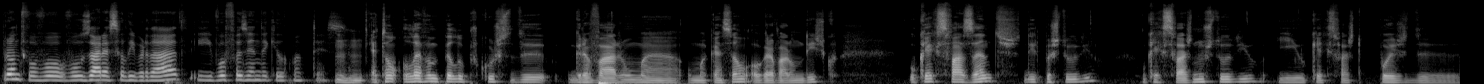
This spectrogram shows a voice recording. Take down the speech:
pronto, vou, vou, vou, usar essa liberdade e vou fazendo aquilo que me apetece. Uhum. Então, leva-me pelo percurso de gravar uma, uma canção ou gravar um disco. O que é que se faz antes de ir para o estúdio? O que é que se faz no estúdio? E o que é que se faz depois de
